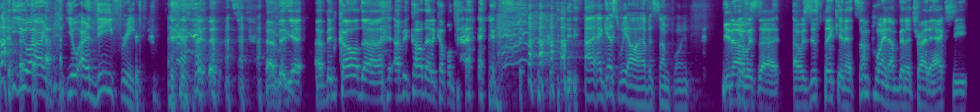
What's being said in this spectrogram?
you are you are the freak. I've been, yeah, I've been called uh, I've been called that a couple times. I, I, guess we all have at some point. You know, if, I was uh, I was just thinking at some point I'm going to try to actually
